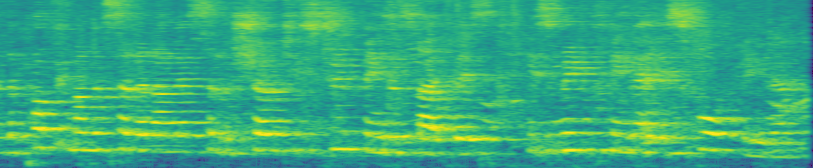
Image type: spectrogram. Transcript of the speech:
And the Prophet Muhammad showed his two fingers like this, his middle finger and his forefinger.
